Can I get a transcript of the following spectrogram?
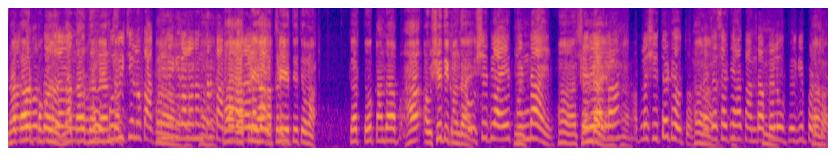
नाकावर नाकावर पकड धरल्यानंतर, नाकावर धरल्यानंतर पूर्वीचे लोक आकडी हा, वगैरे आल्यानंतर कांदा आकडी हा. येते तेव्हा. तर तो कांदा हा औषधी कांदा आहे. औषधी आहे थंड आहे. हा थंड आहे शरीराला हा. आपलं शीतळ ठेवतो. हा. त्याच्यासाठी हा कांदा आपल्याला उपयोगी हा, पडतो. हा.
